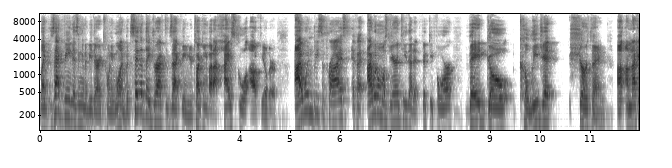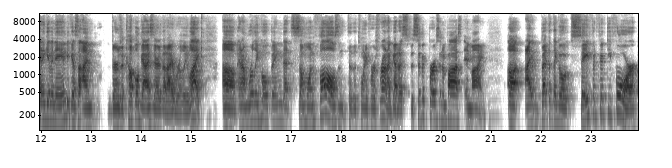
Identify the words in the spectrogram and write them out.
Like Zac Veen isn't going to be there at 21, but say that they drafted Zac Veen. You're talking about a high school outfielder. I wouldn't be surprised if I, I would almost guarantee that at 54 they'd go collegiate sure thing. Uh, I'm not going to give a name because I'm there's a couple guys there that I really like. Um, and I'm really hoping that someone falls into the 21st round. I've got a specific person in, pos- in mind. Uh, I bet that they go safe at 54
